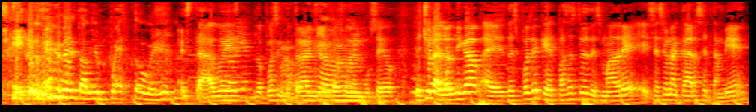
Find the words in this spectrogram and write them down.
Sí, Está bien puesto, güey. Ahí está, güey. Lo puedes encontrar en el museo. De hecho, la Lóndiga, eh, después de que pasa este desmadre, eh, se hace una cárcel también.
